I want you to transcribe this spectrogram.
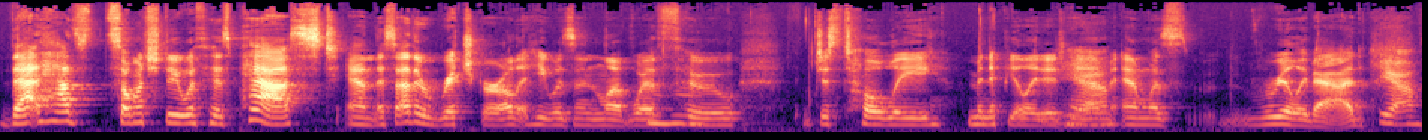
That has so much to do with his past and this other rich girl that he was in love with mm-hmm. who just totally manipulated him Yeah. and was really bad Yeah.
